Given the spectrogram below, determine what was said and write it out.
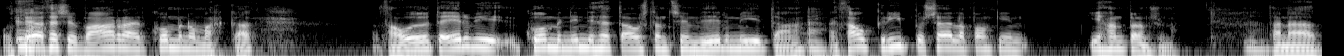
og þegar Já. þessi vara er komin á markað þá auðvitað erum við komin inn í þetta ástand sem við erum í í dag Já. en þá grýpur Sælabankin í handbaransuna þannig að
